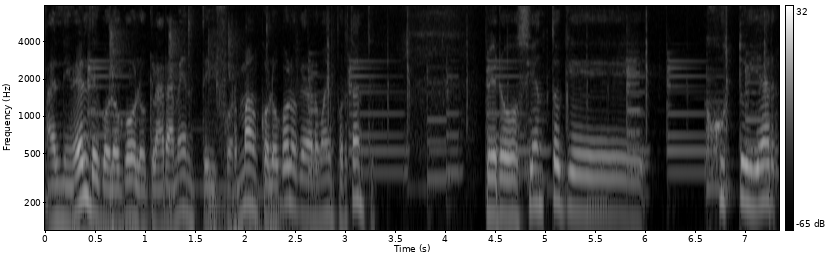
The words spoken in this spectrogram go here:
al nivel de Colo Colo, claramente, y formado en Colo Colo, que era lo más importante. Pero siento que Justo Villar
